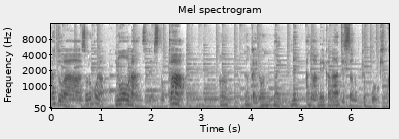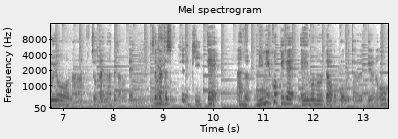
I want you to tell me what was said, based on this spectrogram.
あとはその頃はノーランズですとか、うん、なんかいろんな、ね、あのアメリカのアーティストの曲を聴くような状態になってたのでそれで私も一緒に聴いて、あの耳コピで英語の歌をこう歌うっていうのを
